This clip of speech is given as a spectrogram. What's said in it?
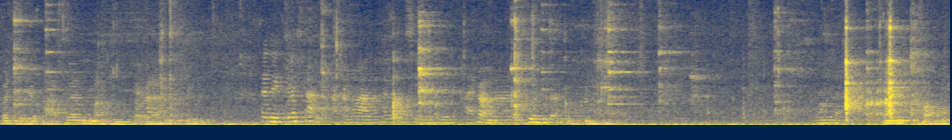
ก็เดี๋ยวจะพาเพื่อนมังสวิรัตมากินอันนี้ก็สั่งอาหารร้านแล้วให้เราชิมดูนะคะค่ะขอบคุณค่ะขอบคุณค่ะ อันนี้ของแห้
